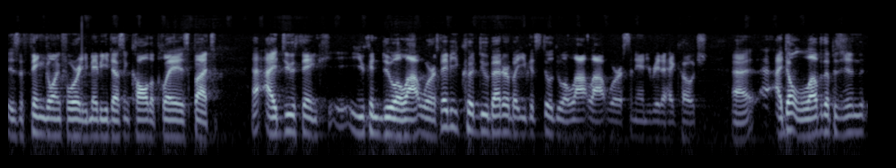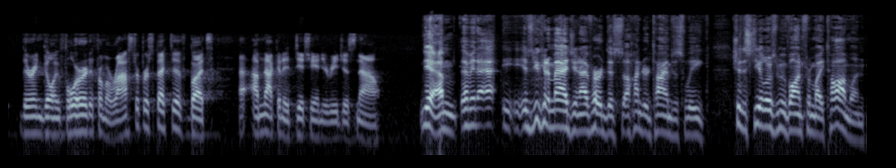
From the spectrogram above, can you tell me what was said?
is the thing going forward. He maybe he doesn't call the plays, but I do think you can do a lot worse. Maybe you could do better, but you could still do a lot, lot worse than Andy Reid, a head coach. Uh, I don't love the position they're in going forward from a roster perspective, but I'm not going to ditch Andy Reid just now. Yeah, I'm, i mean, I, as you can imagine, I've heard this a hundred times this week. Should the Steelers move on from Mike Tomlin?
